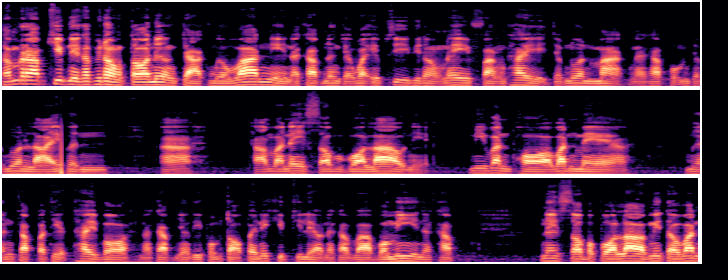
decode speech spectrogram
สำหรับคลิปนี้ครับพี่น้องต่อเนื่องจากเมื่อวานนี่นะครับเนื่องจากว่า FC พี่น้องในฝั่งไทยจำนวนมากนะครับ ผมจำนวนหลายเพิ่นถามว่าในสปปลาวเนี่ยมีวันพอวันแม่ เหมือนกับประเทศไทยบอนะครับ อย่างที่ผมตอบไปในคลิปที่แล้วนะครับว่าบอมีนะครับ ในสปปลาวมีแต่วัน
